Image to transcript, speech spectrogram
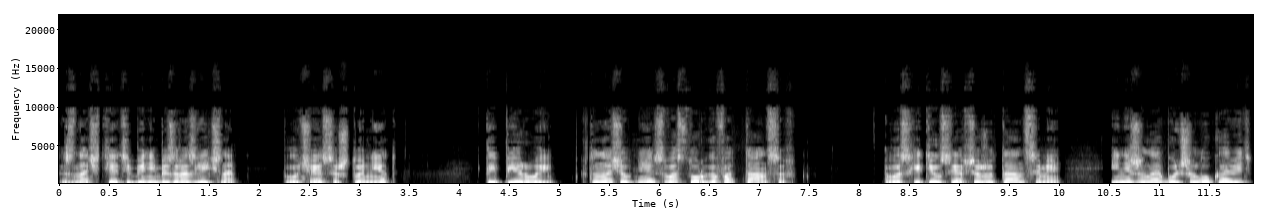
Значит, я тебе не безразлична? Получается, что нет. Ты первый, кто начал мне с восторгов от танцев. Восхитился я все же танцами и, не желая больше лукавить,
